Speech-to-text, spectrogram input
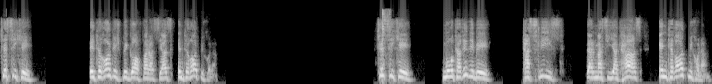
کسی که اعتقادش به گاف پرستی است انتقاد می‌کنم. کسی که معتقد به تسلیس در مسیحیت هست انتقاد می‌کنم.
